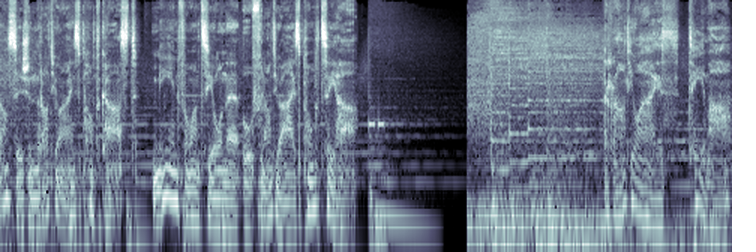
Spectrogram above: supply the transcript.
Das ist ein Radio 1 Podcast. Mehr Informationen auf radio1.ch. Radio 1 Thema.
